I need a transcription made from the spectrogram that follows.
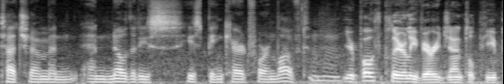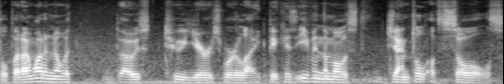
touch him, and, and know that he's, he's being cared for and loved. Mm-hmm. You're both clearly very gentle people, but I want to know what those two years were like because even the most gentle of souls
